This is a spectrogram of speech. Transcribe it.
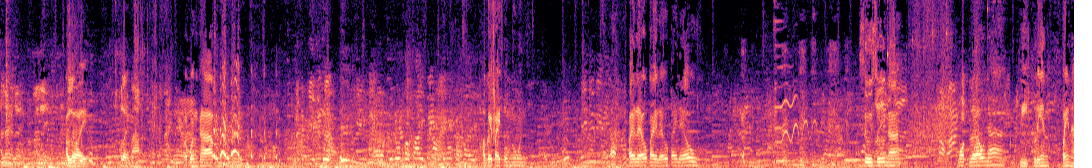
อะไรอะไรอะไรอร่อย อร่อยมาก ขอบคุณครับ เอาเมนูต่อไปไปเอาเมนูต่อไปโอเคไปตรงนู้นเอ้าไปเร็วไปเร็วไปเร็วสู้ๆนะ หมดแล้วนะ ปีเกลียนไปไหน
